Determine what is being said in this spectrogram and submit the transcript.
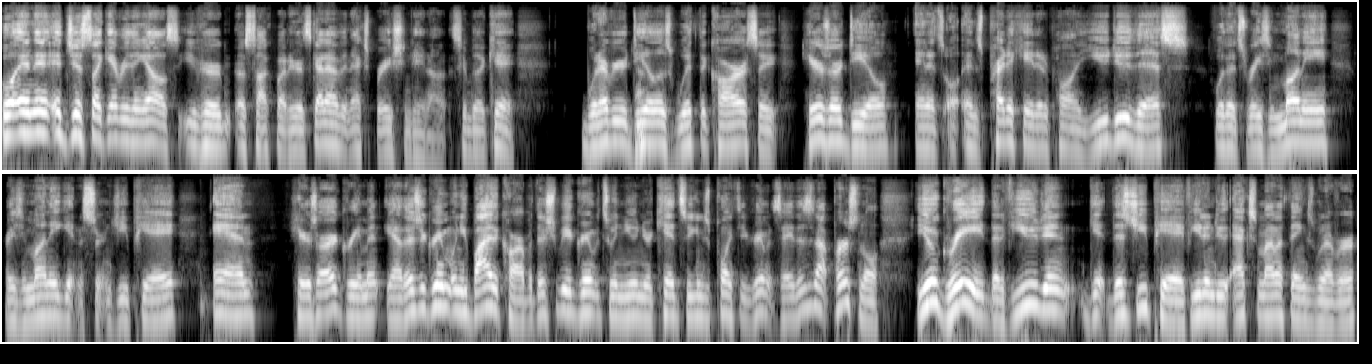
Well, and it, it, just like everything else you've heard us talk about here, it's got to have an expiration date on it. It's gonna be like, okay, whatever your deal is with the car, say, here's our deal, and it's and it's predicated upon you do this, whether it's raising money, raising money, getting a certain GPA, and here's our agreement. Yeah, there's agreement when you buy the car, but there should be agreement between you and your kids. So you can just point to the agreement and say, this is not personal. You agreed that if you didn't get this GPA, if you didn't do X amount of things, whatever,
